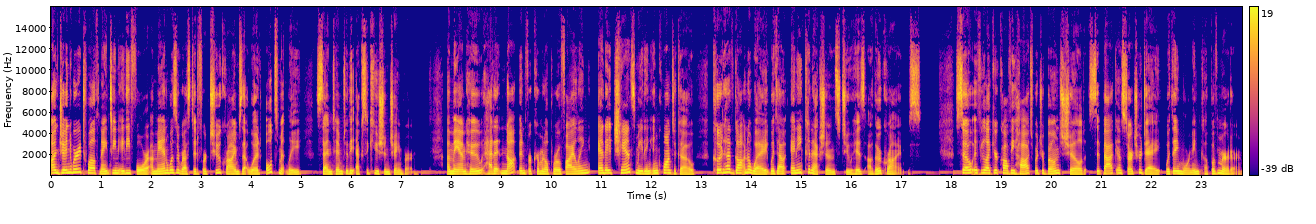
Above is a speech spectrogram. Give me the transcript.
On January 12, 1984, a man was arrested for two crimes that would ultimately send him to the execution chamber. A man who, had it not been for criminal profiling and a chance meeting in Quantico, could have gotten away without any connections to his other crimes. So, if you like your coffee hot but your bones chilled, sit back and start your day with a morning cup of murder.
